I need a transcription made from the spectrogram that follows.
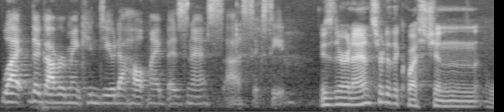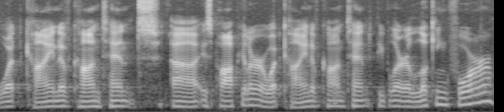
what the government can do to help my business uh, succeed. Is there an answer to the question what kind of content uh, is popular or what kind of content people are looking for?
